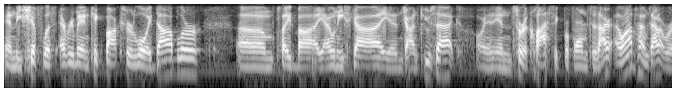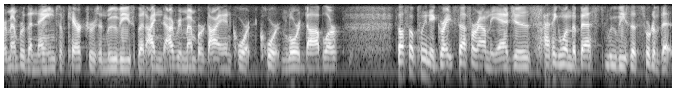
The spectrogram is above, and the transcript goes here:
and the shiftless everyman kickboxer Lloyd Dobler, um, played by Ione Skye and John Cusack, or in, in sort of classic performances. I, a lot of times I don't remember the names of characters in movies, but I, I remember Diane Court, Court and Lloyd Dobler. There's also plenty of great stuff around the edges. I think one of the best movies that sort of that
